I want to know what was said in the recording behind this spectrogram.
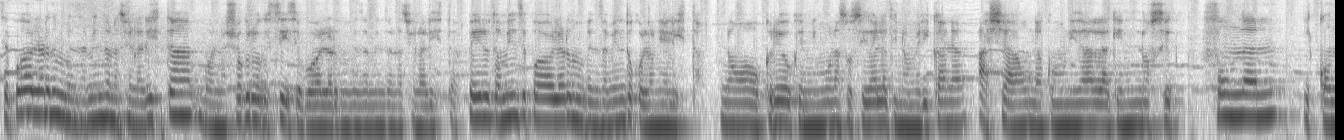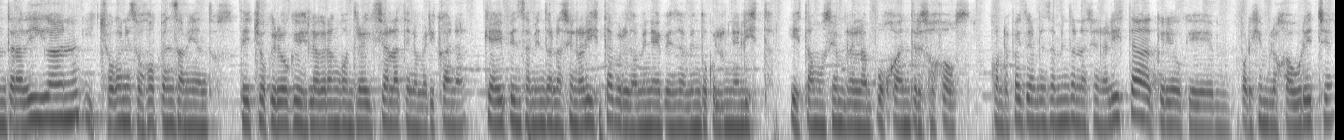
¿Se puede hablar de un pensamiento nacionalista? Bueno, yo creo que sí se puede hablar de un pensamiento nacionalista, pero también se puede hablar de un pensamiento colonialista. No creo que en ninguna sociedad latinoamericana haya una comunidad en la que no se fundan y contradigan y choquen esos dos pensamientos. De hecho, creo que es la gran contradicción latinoamericana, que hay pensamiento nacionalista, pero también hay pensamiento colonialista. Y estamos siempre en la empuja entre esos dos. Con respecto al pensamiento nacionalista, creo que, por ejemplo, Jaureche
